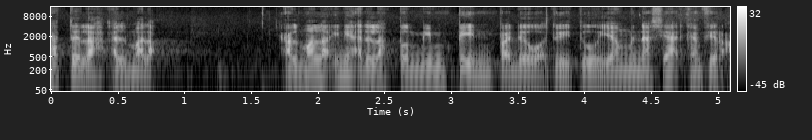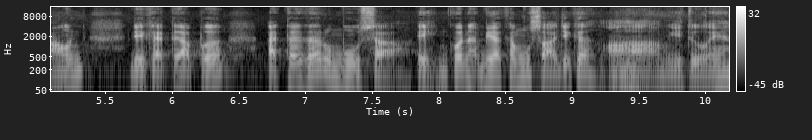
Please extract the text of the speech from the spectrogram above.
katalah al malak Al-Malak ini adalah pemimpin pada waktu itu yang menasihatkan Firaun. Dia kata apa? Atazaru Musa. Eh, kau nak biarkan Musa aje ke? Ah, begitu ya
